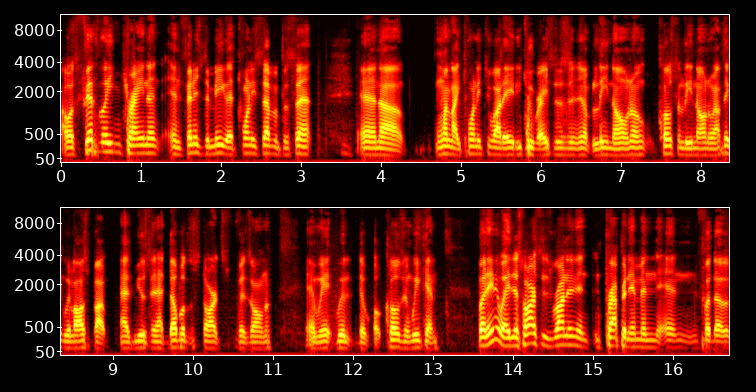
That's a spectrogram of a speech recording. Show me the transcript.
I was fifth leading training and finished the meet at 27 percent, and uh, won like 22 out of 82 races and ended up leading on close to leading on I think we lost about as Musin had double the starts for his Zona, and we, we the closing weekend. But anyway, this horse is running and prepping him and, and for the,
